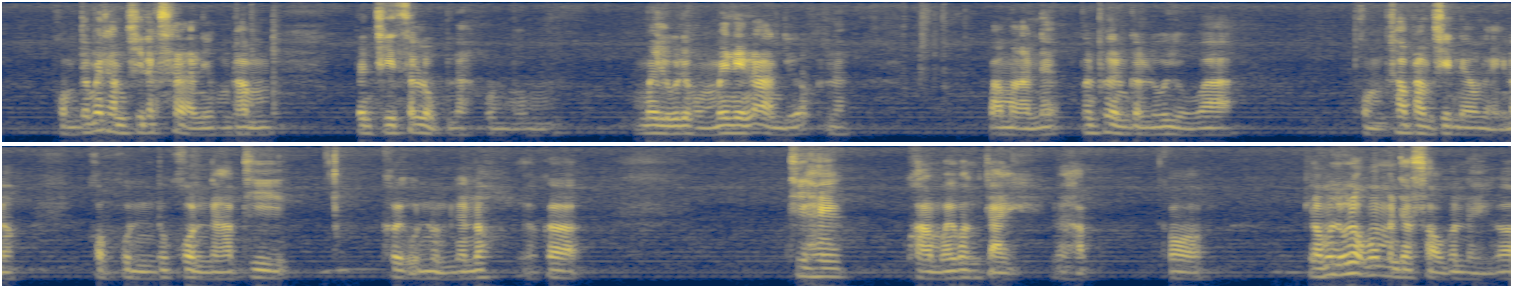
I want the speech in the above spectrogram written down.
ำผมจะไม่ทำชีตลักษณะนี้ ผมทำเป็นชีตสรุปนะผมผม ไม่รู้เดี๋ยวผมไม่เน้นอ่านเยอะนะประมาณเนี้ยเพื่อนๆก็รู้อยู่ว่า ผมชอบทำชีตแนวไหนเนาะขขอบคุณทุกคนนะครับ ที่เคยอุดหนุนกันเนาะแล้วก็ ที่ให้ความไว้วางใจนะครับ ก็เราไม่รู้หรอกว่ามันจะสอบวันไหนก็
